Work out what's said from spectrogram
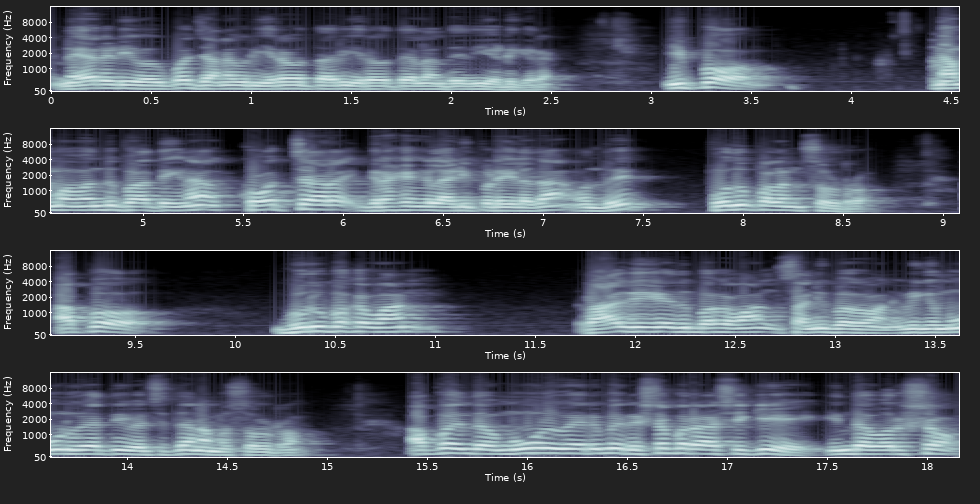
நேரடி வகுப்பாக ஜனவரி இருபத்தாறு இருபத்தேழாம் தேதி எடுக்கிறேன். இப்போது நம்ம வந்து பார்த்திங்கன்னா கோச்சார கிரகங்கள் அடிப்படையில் தான் வந்து பொது பலன் சொல்கிறோம் அப்போது குரு பகவான் ராகுகேது பகவான் சனி பகவான் இவங்க மூணு பேர்த்தையும் வச்சு தான் நம்ம சொல்கிறோம் அப்போ இந்த மூணு பேருமே ரிஷப ராசிக்கு இந்த வருஷம்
